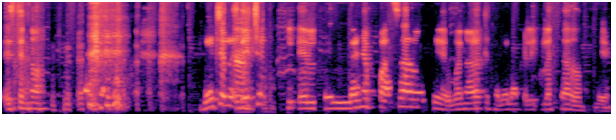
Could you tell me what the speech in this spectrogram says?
Este no. de hecho, de ah. hecho el, el, año pasado, que bueno, ahora que salió la película esta donde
